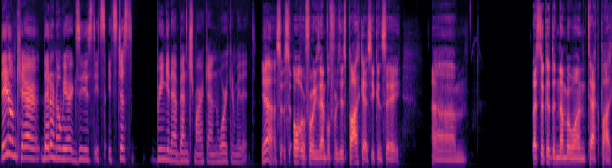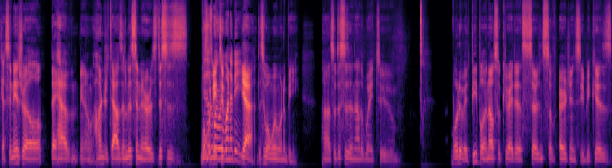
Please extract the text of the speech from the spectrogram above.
They don't care. They don't know we exist. It's it's just bringing a benchmark and working with it. Yeah. So, so or for example, for this podcast, you can say, um, let's look at the number one tech podcast in Israel. They have you know hundred thousand listeners. This is what This where we wanna be. Yeah, this is what we want to be. Uh, so this is another way to motivate people and also create a sense of urgency because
